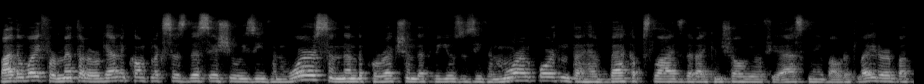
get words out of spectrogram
By the way, for metal organic complexes, this issue is even worse, and then the correction that we use is even more important. I have backup slides that I can show you if you ask me about it later, but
